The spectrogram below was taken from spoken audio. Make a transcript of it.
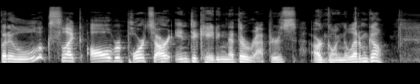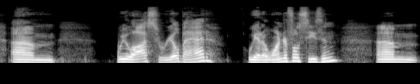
but it looks like all reports are indicating that the Raptors are going to let him go. Um, we lost real bad. We had a wonderful season. Um,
